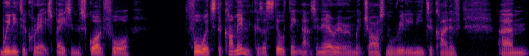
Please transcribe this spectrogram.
we need to create space in the squad for forwards to come in because I still think that's an area in which Arsenal really need to kind of um,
